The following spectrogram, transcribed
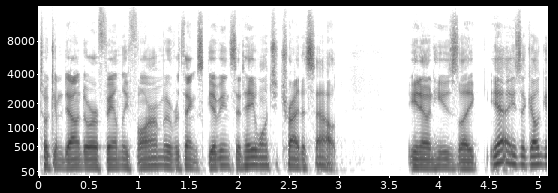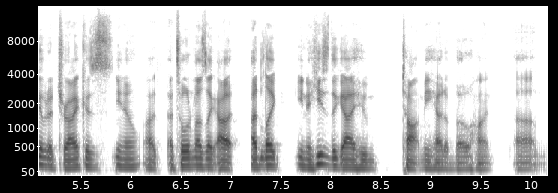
Took him down to our family farm over Thanksgiving and said, "Hey, why don't you try this out?" You know, and he was like, "Yeah." He's like, "I'll give it a try," because you know, I, I, told him I was like, I, would like, you know, he's the guy who taught me how to bow hunt, um,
